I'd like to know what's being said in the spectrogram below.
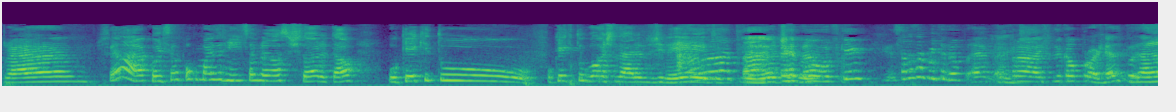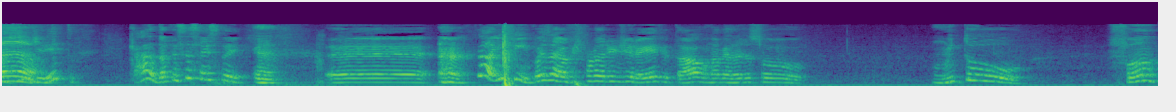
pra, sei lá, conhecer um pouco mais a gente sobre a nossa história e tal. O que que tu. O que que tu gosta da área do direito, ah, tá. entendeu? Tipo, Perdão, eu fiquei. Você não sabe entender? É, é pra explicar o projeto pra Não. direito? Cara, dá TCC isso daí. é. É... Ah, enfim, pois é, eu fiz faculdade de Direito e tal. Na verdade, eu sou muito fã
